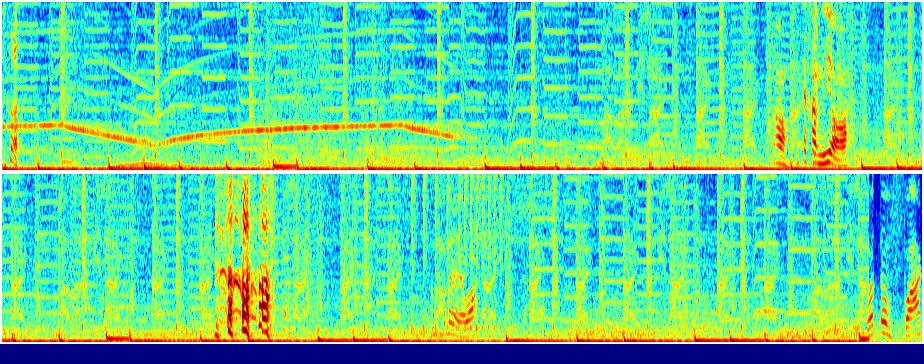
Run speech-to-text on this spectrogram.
จ้ะอ้าวไม่ใช่คำนี้เหรอม่เป็นไรแล้ววะ What the fuck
